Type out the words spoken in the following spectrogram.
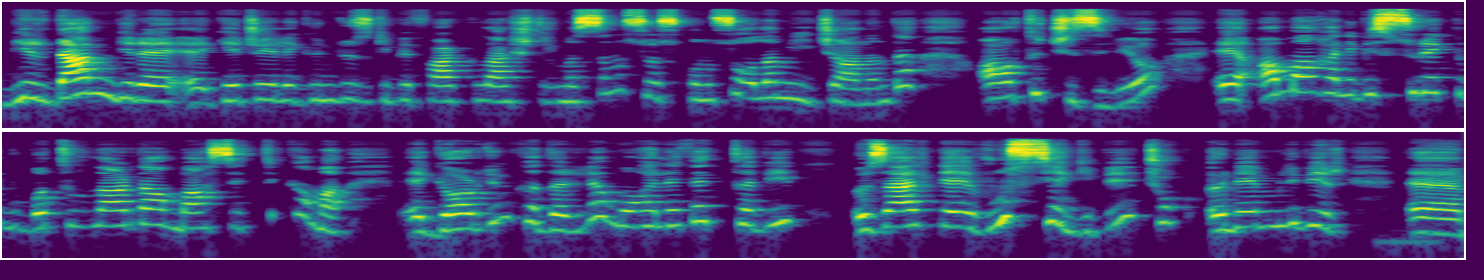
birdenbire e, geceyle gündüz gibi farklılaştırmasının söz konusu olamayacağının da altı çiziliyor. E, ama hani biz sürekli bu batılılardan bahsettik ama e, gördüğüm kadarıyla muhalefet tabii özellikle Rusya gibi çok önemli bir e,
